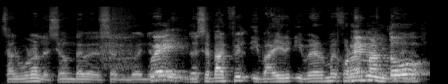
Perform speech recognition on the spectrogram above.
Salvo una lesión debe de ser el dueño de, de ese backfield y va a ir y ver Me mejorando. ir- mató,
